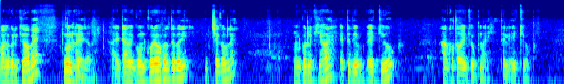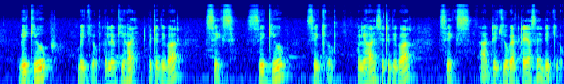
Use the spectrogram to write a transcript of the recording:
মানগুলি কী হবে? গুণ হয়ে যাবে। আর এটা আমি গুণ করেও ফেলতে পারি, ইচ্ছে করলে। গুণ করলে কি হয়? এ টু দি এ কিউব আর কোথাও এ কিউব নাই, তাহলে A cube B cube B cube তাহলে কী হয়? B to the power six C cube C cube মিলে হয় C to the power six আর ডি কিউব একটাই আছে ডি কিউব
